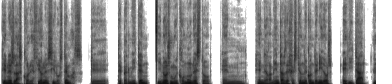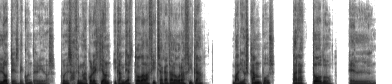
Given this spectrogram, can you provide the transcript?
tienes las colecciones y los temas que te permiten, y no es muy común esto en, en herramientas de gestión de contenidos, editar lotes de contenidos. Puedes hacer una colección y cambiar toda la ficha catalográfica, varios campos, para todo el,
